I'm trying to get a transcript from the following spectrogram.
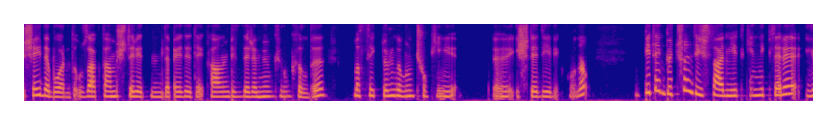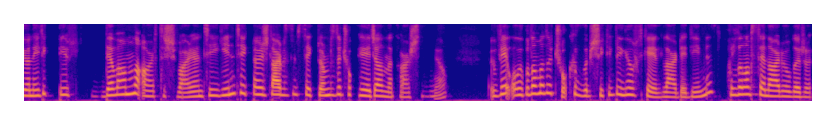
şey de bu arada uzaktan müşteri ediniminde BDDK'nın bizlere mümkün kıldığı ama sektörün de bunu çok iyi e, işlediği bir konu. Bir de bütün dijital yetkinliklere yönelik bir devamlı artış var. Yani yeni teknolojiler bizim sektörümüzde çok heyecanla karşılanıyor. Ve uygulamada çok hızlı bir şekilde use case'ler dediğimiz kullanım senaryoları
